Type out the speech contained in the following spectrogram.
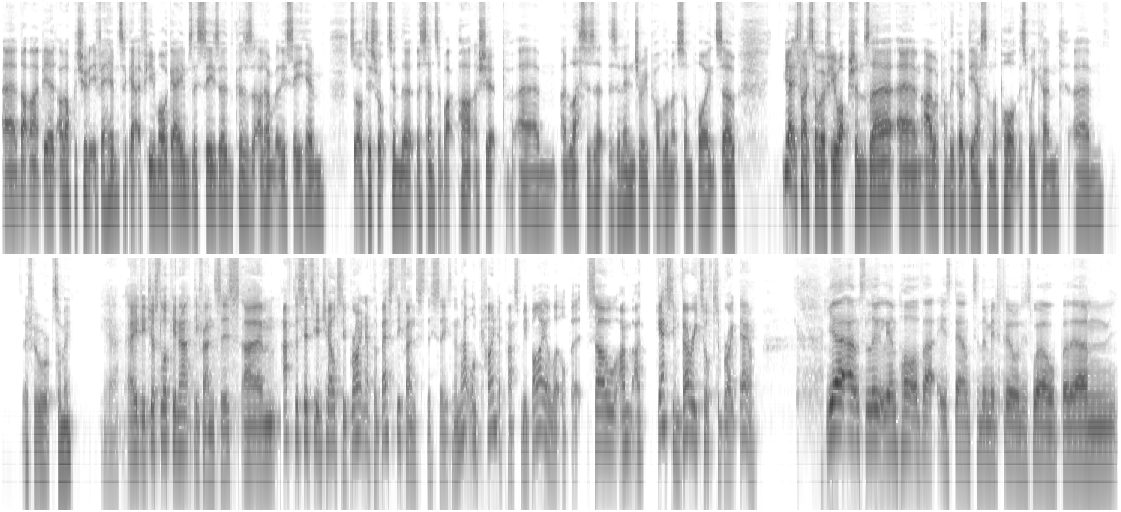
Uh, that might be an opportunity for him to get a few more games this season because I don't really see him sort of disrupting the, the centre back partnership um, unless there's, a, there's an injury problem at some point. So yeah, it's nice to have a few options there. Um, I would probably go Dias and Laporte this weekend um, if it were up to me. Yeah, Ady, just looking at defences, um, after City and Chelsea, Brighton have the best defence this season, and that one kind of passed me by a little bit. So I'm, I'm guessing very tough to break down. Yeah, absolutely, and part of that is down to the midfield as well. But um,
